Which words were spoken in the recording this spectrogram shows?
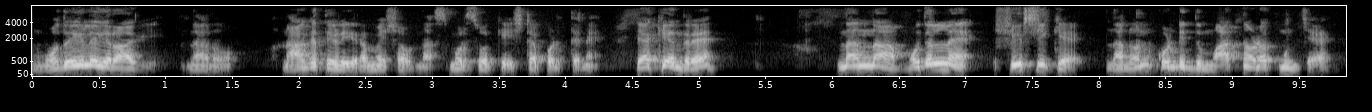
ಮೊದಲಿಗರಾಗಿ ನಾನು ನಾಗತೇಳಿ ರಮೇಶ್ ಅವ್ರನ್ನ ಸ್ಮರಿಸೋಕೆ ಇಷ್ಟಪಡ್ತೇನೆ. ಯಾಕೆ ಅಂದ್ರೆ ನನ್ನ ಮೊದಲನೇ ಶೀರ್ಷಿಕೆ, ನಾನು ಅನ್ಕೊಂಡಿದ್ದು ಮಾತನಾಡೋಕ್ ಮುಂಚೆ,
